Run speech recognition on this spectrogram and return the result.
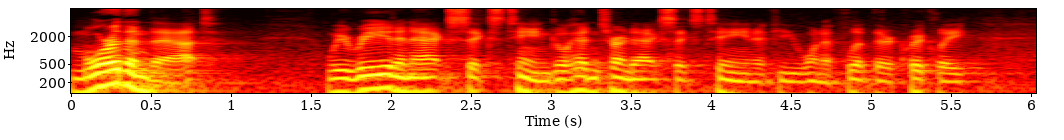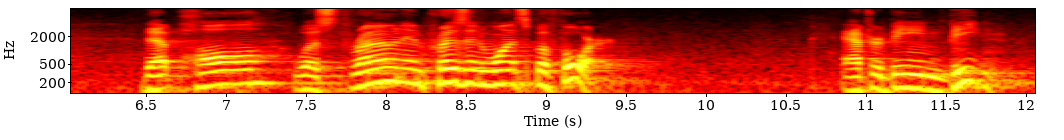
More than that, we read in Acts 16. Go ahead and turn to Acts 16 if you want to flip there quickly. that Paul was thrown in prison once before after being beaten.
